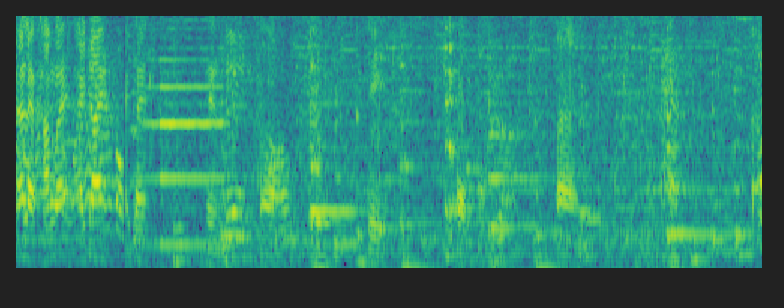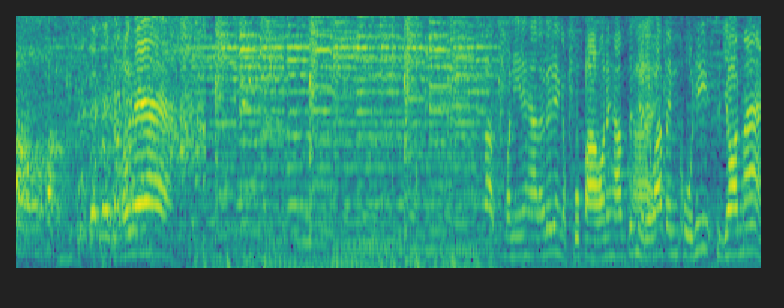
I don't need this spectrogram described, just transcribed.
นั่นแหละค้างไว้ หายใจ หายใจหนึ่งสองสี่ หกแวันนี้นะฮะเราได้เรียนกับครูเปานะครับ ซึ่งใช่ถือได้ว่าเป็นครูที่สุดยอดมาก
